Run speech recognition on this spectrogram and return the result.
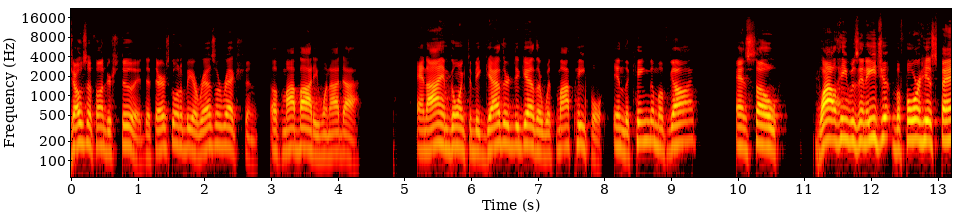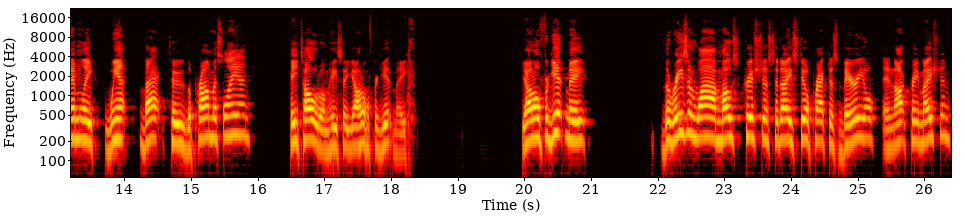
Joseph understood that there's going to be a resurrection of my body when I die. And I am going to be gathered together with my people in the kingdom of God. And so while he was in Egypt, before his family went back to the promised land, he told them, he said, Y'all don't forget me. Y'all don't forget me. The reason why most Christians today still practice burial and not cremation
